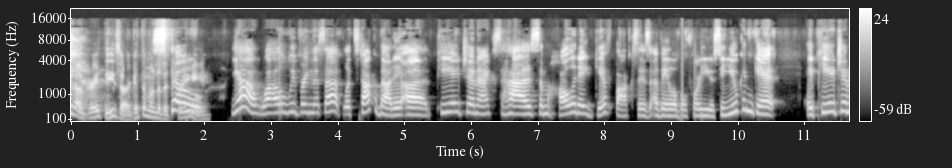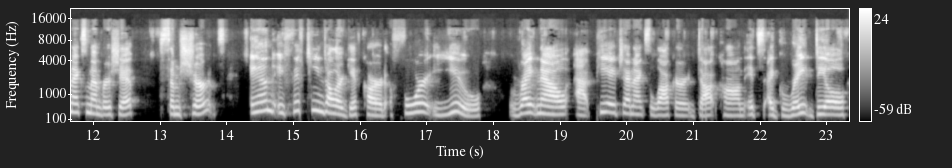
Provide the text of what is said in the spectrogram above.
at how great these are. Get them under the So, tree. Yeah, while we bring this up, let's talk about it. Uh, PHNX has some holiday gift boxes available for you. So you can get a PHNX membership, some shirts, and a $15 gift card for you right now at phnxlocker.com. It's a great deal,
